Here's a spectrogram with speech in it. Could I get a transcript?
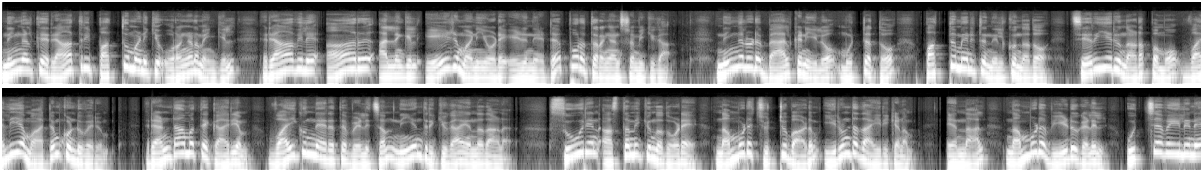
നിങ്ങൾക്ക് രാത്രി പത്തു മണിക്ക് ഉറങ്ങണമെങ്കിൽ രാവിലെ ആറ് അല്ലെങ്കിൽ ഏഴ് മണിയോടെ എഴുന്നേറ്റ് പുറത്തിറങ്ങാൻ ശ്രമിക്കുക. നിങ്ങളുടെ ബാൽക്കണിയിലോ മുറ്റത്തോ പത്തു മിനിറ്റ് നിൽക്കുന്നതോ ചെറിയൊരു നടപ്പമോ വലിയ മാറ്റം കൊണ്ടുവരും. രണ്ടാമത്തെ കാര്യം വൈകുന്നേരത്തെ വെളിച്ചം നിയന്ത്രിക്കുക എന്നതാണ്. സൂര്യൻ അസ്തമിക്കുന്നതോടെ നമ്മുടെ ചുറ്റുപാടും ഇരുണ്ടതായിരിക്കണം. എന്നാൽ നമ്മുടെ വീടുകളിൽ ഉച്ചവെയിലിനെ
